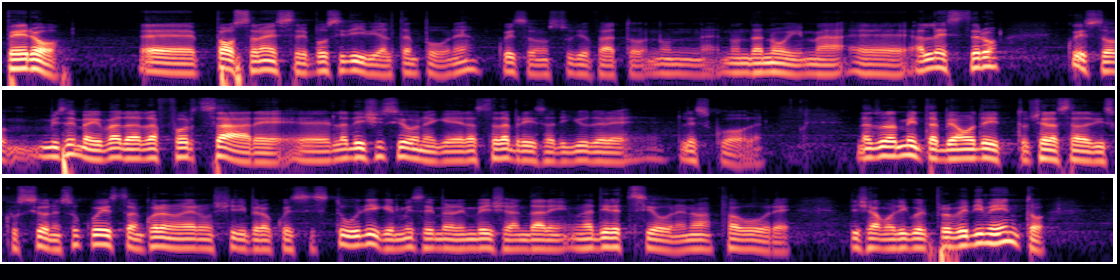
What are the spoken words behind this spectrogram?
però eh, possano essere positivi al tampone, questo è uno studio fatto non, non da noi ma eh, all'estero, questo mi sembra che vada a rafforzare eh, la decisione che era stata presa di chiudere le scuole. Naturalmente abbiamo detto, c'era stata discussione su questo, ancora non erano usciti però questi studi che mi sembrano invece andare in una direzione no, a favore diciamo, di quel provvedimento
